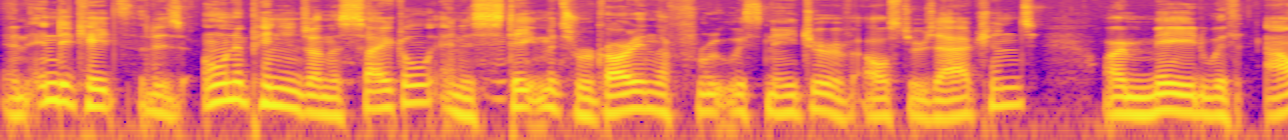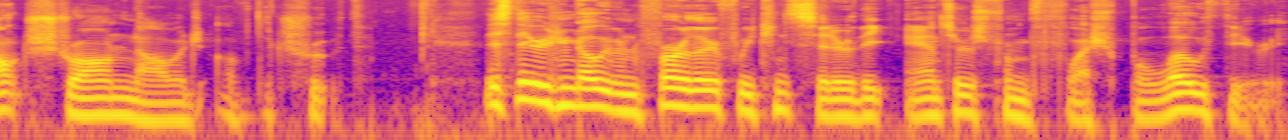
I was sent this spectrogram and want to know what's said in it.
and indicates that his own opinions on the cycle and his statements regarding the fruitless nature of Elster's actions are made without strong knowledge of the truth. This theory can go even further if we consider the answers from flesh below theory.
